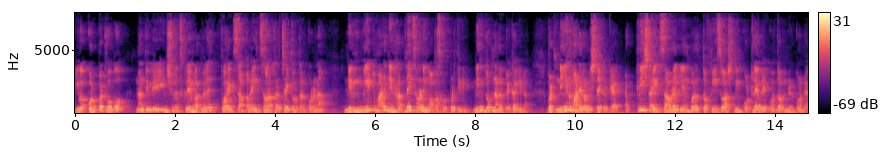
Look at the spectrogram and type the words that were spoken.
ಇವಾಗ ಕೊಟ್ಬಿಟ್ಟು ಹೋಗು. ನಂದು ಇಲ್ಲಿ ಇನ್ಶೂರೆನ್ಸ್ ಕ್ಲೇಮ್ ಆದ್ಮೇಲೆ ಫಾರ್ ಎಕ್ಸಾಂಪಲ್ ಐದು ಸಾವಿರ ಖರ್ಚಾಯಿತು ಅಂತ ಅನ್ಕೊಳ್ಳೋಣ. ನಿನ್ ಮೀಟ್ ಮಾಡಿ ನೀನ್ ಹದಿನೈದು ಸಾವಿರ ನಿಂಗೆ ವಾಪಸ್ ಕೊಟ್ಬಿಡ್ತೀನಿ. ನಿನ್ ದುಡ್ಡು ನನಗೆ ಬೇಕಾಗಿಲ್ಲ. ಬಟ್ ನೀನ್ ಮಾಡಿರೋ ಮಿಸ್ಟೇಕ್ಗೆ ಅಟ್ಲೀಸ್ಟ್ ಐದು ಸಾವಿರ ಏನ್ ಬರುತ್ತೋ ಫೀಸು ಅಷ್ಟು ನೀನ್ ಕೊಡ್ಲೇಬೇಕು ಅಂತ ಅವ್ನು ಹಿಡ್ಕೊಂಡೆ.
